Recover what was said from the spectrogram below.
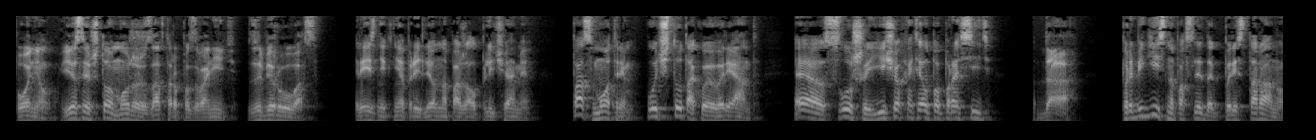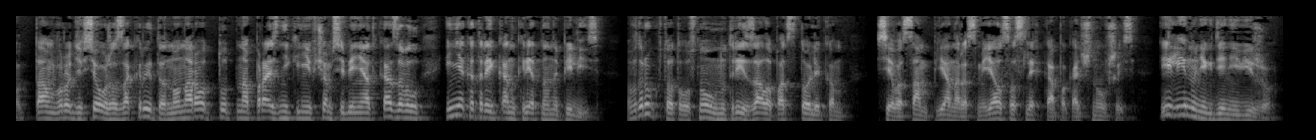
«Понял. Если что, можешь завтра позвонить. Заберу вас». Резник неопределенно пожал плечами. «Посмотрим. Учту такой вариант. Э, слушай, еще хотел попросить...» «Да». «Пробегись напоследок по ресторану. Там вроде все уже закрыто, но народ тут на празднике ни в чем себе не отказывал, и некоторые конкретно напились. Вдруг кто-то уснул внутри зала под столиком. Сева сам пьяно рассмеялся, слегка покачнувшись. «И Лину нигде не вижу.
